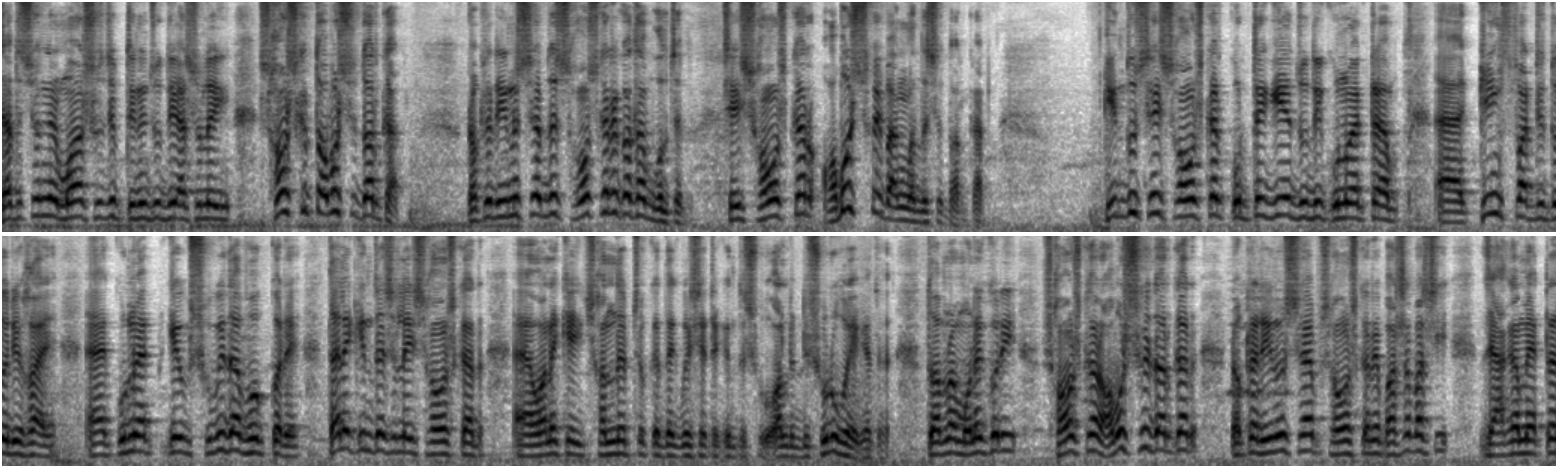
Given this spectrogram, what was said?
জাতিসংঘের মহাসচিব তিনি যদি আসলে সংস্কার তো অবশ্যই দরকার। ডক্টর ইউনুস সাহেব যে সংস্কারের কথা বলছেন, সেই সংস্কার অবশ্যই বাংলাদেশে দরকার। কিন্তু সেই সংস্কার করতে গিয়ে যদি কোনো একটা কিংস পার্টি তৈরি হয় কোনো এক কেউ সুবিধা ভোগ করে, তাহলে কিন্তু আসলে এই সংস্কার অনেকেই সন্দেহের চোখে দেখবে সেটা কিন্তু অলরেডি শুরু হয়ে গেছে। তো আমরা মনে করি সংস্কার অবশ্যই দরকার। ডক্টর ইনুস সাহেব সংস্কারের পাশাপাশি যে আগামী একটা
